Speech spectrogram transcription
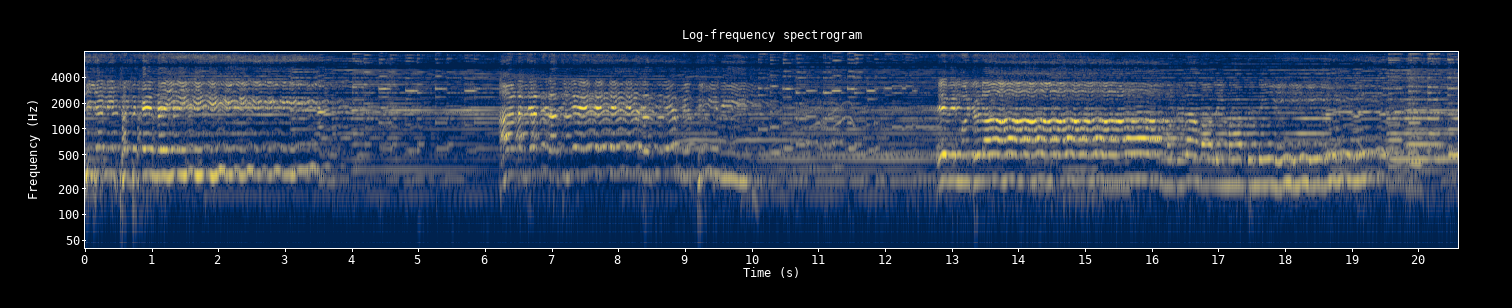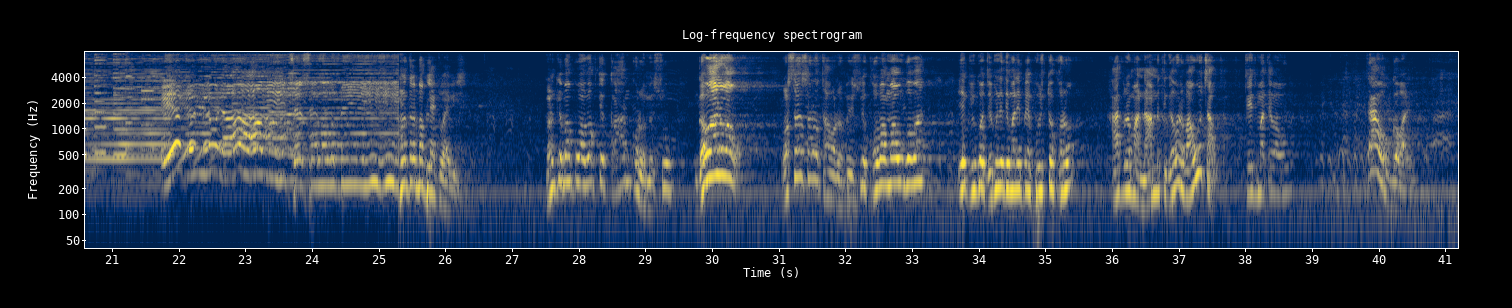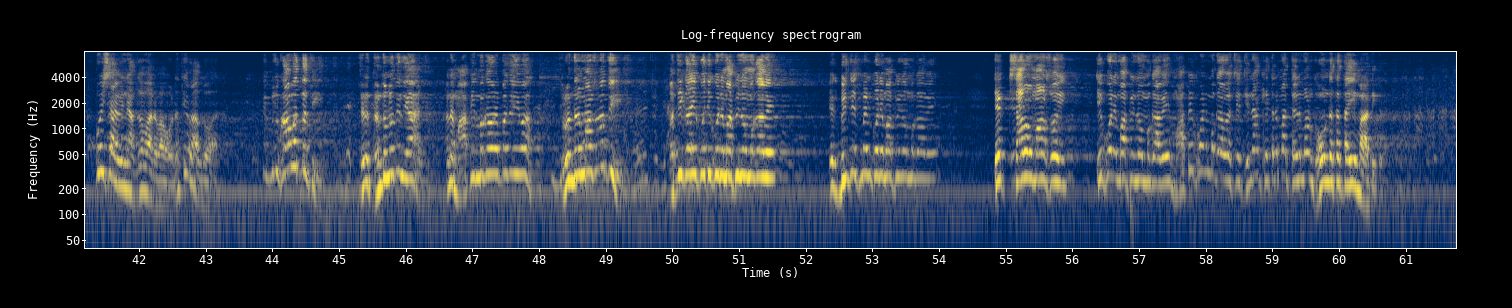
જેની ખટકે નહીં. એવી મઢડા મઢડા વાલી માતની એ જોયું આવી છે સનલબી ભણતર તારા બાપ લેટો આવી છે. મને કે બાપુ, આ વખતે કામ કરો, મેં શું ગવાર વાવો વરસાદ સારો થવાનો ખોવામાં આવું ગવા? એક વીઘો જમીન હતી મારી પાસે પૂછતો ખરો હાથ બરાબર નામ નથી ગવાર, વાવો ચાવ. સ્ટેજમાં તે વાવું ચાવો ગવાર. પૈસા વિના ગવાર વાવો, નથી વા ગવાર. બીજું કામ જ નથી. જેને ધંધો નથી ને આજ અને માફી મગાવે પછી એવા ધુરંધર માણસો નથી. અધિકારી કોઈ કોઈને માફી ન મગાવે. એક બિઝનેસમેન કોઈને માફી ન મગાવે. એક સારો માણસ હોય એ કોને માફી ન મગાવે? માફી કોણ મગાવે છે? જેના ખેતરમાં ત્રણ મણ ઘઉં ન થતા એ મારા દીકરા.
